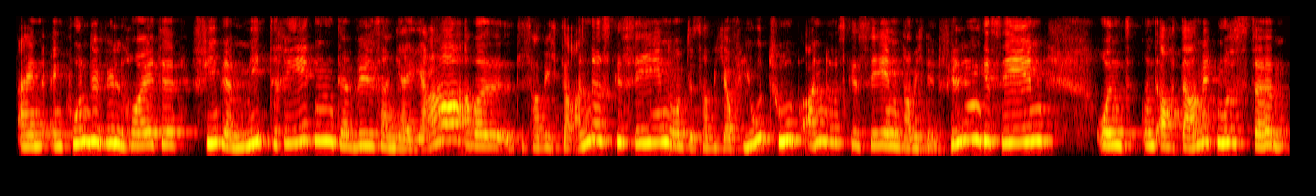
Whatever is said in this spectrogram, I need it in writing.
ein, ein Kunde will heute viel mehr mitreden, der will sagen, ja, ja, aber das habe ich da anders gesehen und das habe ich auf YouTube anders gesehen und habe ich in den Filmen gesehen. Und, und auch damit muss der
